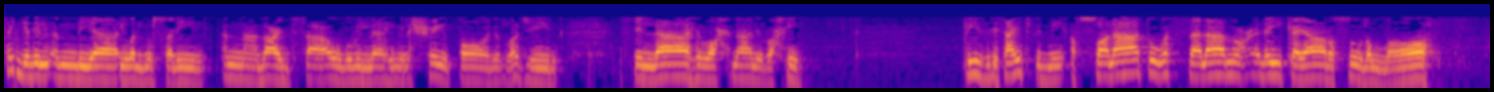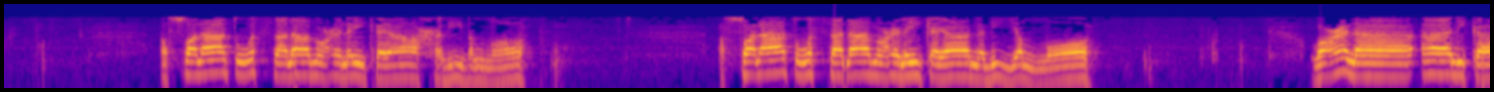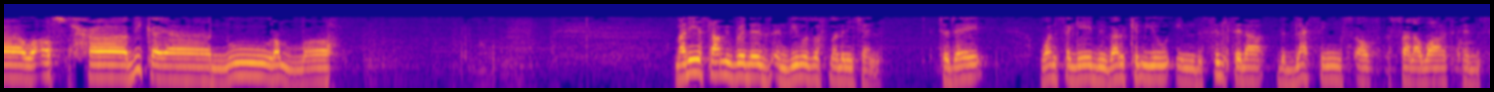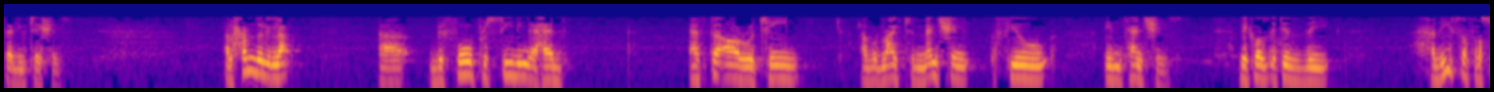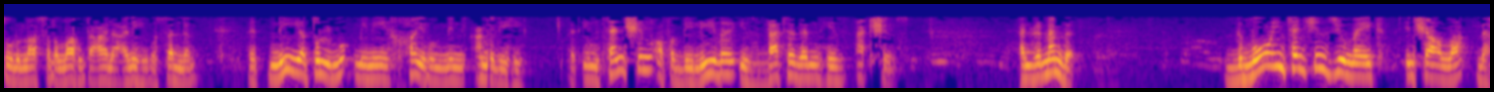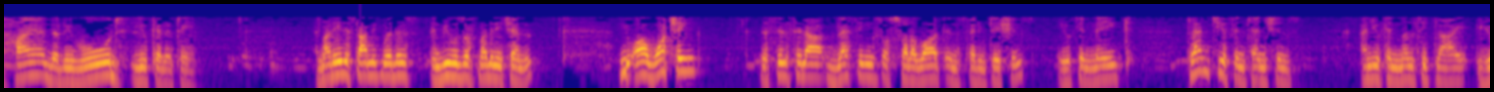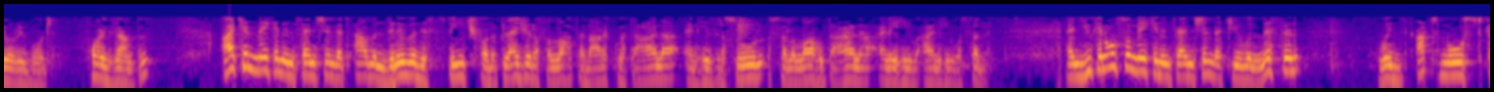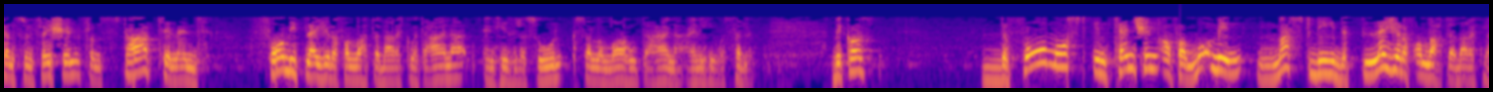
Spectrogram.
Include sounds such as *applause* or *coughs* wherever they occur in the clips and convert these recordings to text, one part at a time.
سيد الأنبياء والمرسلين أما بعد فأعوذ بالله من الشيطان الرجيم بسم الله الرحمن الرحيم Please recite with me الصلاة والسلام عليك يا رسول الله الصلاة والسلام عليك يا حبيب الله الصلاة والسلام عليك يا نبي الله منی اسلام brothers views of money channel today once again we warn you in سیلسنا دا بلس آف سلوارڈ اینڈ سلشہ before proceeding ahead after our routine I would like to mention فیوشن because the حدیث رسول اللہ صلی اللہ تعالی علیہ وسلمشن of a liver is better than remembrance you make ان شاء اللہ بلسنگ آف سلاوات and salutation you can make clarity of intention and you can multiply your reward for example I can make an intention that I will deliver the speech for the pleasure of اللہ تبارک you can also make an intention with it most concentration from start ten and for the pleasure of اللہ تبارک وعلیٰ صلی اللہ وسلم the foremost intention of a moment must be the pleasure of اللہ تبارک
